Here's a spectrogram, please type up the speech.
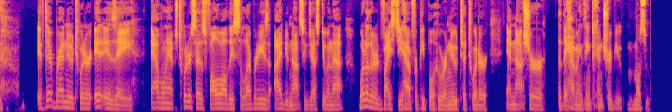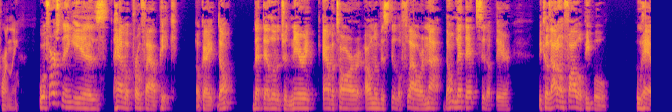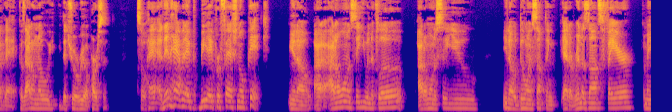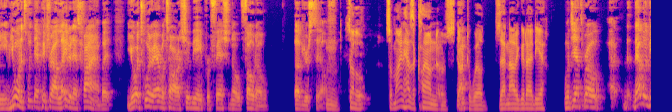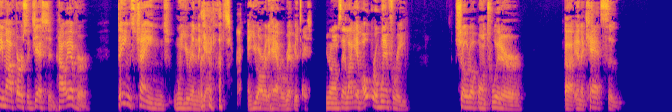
if they're brand new to Twitter, it is a avalanche. Twitter says follow all these celebrities. I do not suggest doing that. What other advice do you have for people who are new to Twitter and not sure that they have anything to contribute, most importantly? Well, first thing is have a profile pic. Okay. Don't let that little generic avatar, I don't know if it's still a flower or not, don't let that sit up there because I don't follow people who have that because I don't know that you're a real person. So ha- and then have it a, be a professional pic. You know, I, I don't want to see you in the club. I don't want to see you, you know, doing something at a Renaissance fair. I mean, if you want to tweet that picture out later, that's fine. But your Twitter avatar should be a professional photo of yourself. Mm. So, so mine has a clown nose, Doctor Will. Is that not a good idea? Well, Jethro, uh, that would be my first suggestion. However, things change when you're in the game right. and you already have a reputation. You know what I'm saying? Like if Oprah Winfrey showed up on Twitter uh, in a cat suit,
